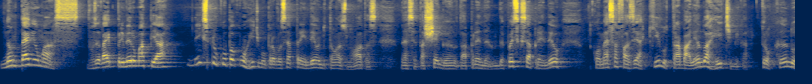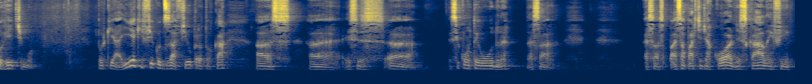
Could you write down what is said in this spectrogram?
não pegue umas. Você vai primeiro mapear. Nem se preocupa com o ritmo para você aprender onde estão as notas. Né? Você está chegando, está aprendendo. Depois que você aprendeu, começa a fazer aquilo trabalhando a rítmica, trocando o ritmo. Porque aí é que fica o desafio para tocar as, uh, esses, uh, esse conteúdo, né? Essa, essa, essa parte de acorde, escala, enfim.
